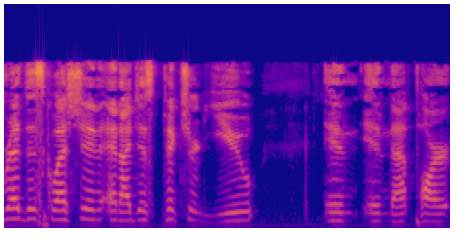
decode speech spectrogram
read this question and I just pictured you in in that part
